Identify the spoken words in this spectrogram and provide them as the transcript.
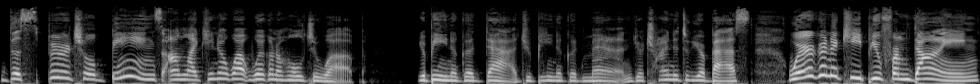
the spiritual beings, I'm like, you know what? We're going to hold you up. You're being a good dad. You're being a good man. You're trying to do your best. We're going to keep you from dying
